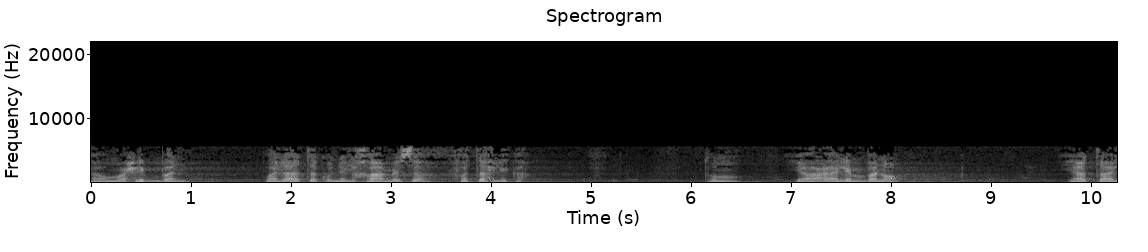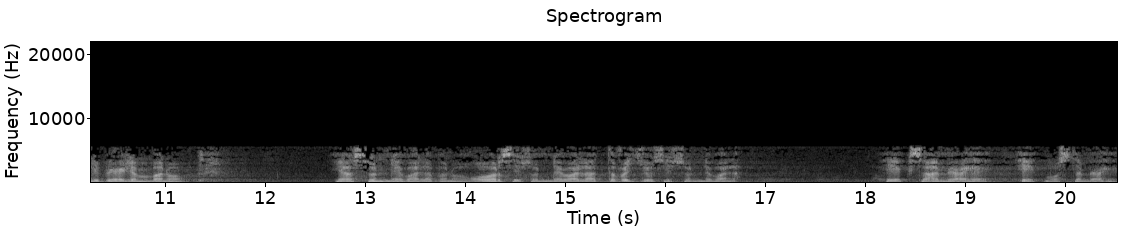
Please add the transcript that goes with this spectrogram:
او محبا ولا تكن الخامسة فتهلك. تم یا عالم بنو یا طالب علم بنو یا سننے والا بنو، غور سے سننے والا توجہ سے سننے والا. ایک سامع ہے، ایک مستمع ہے.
